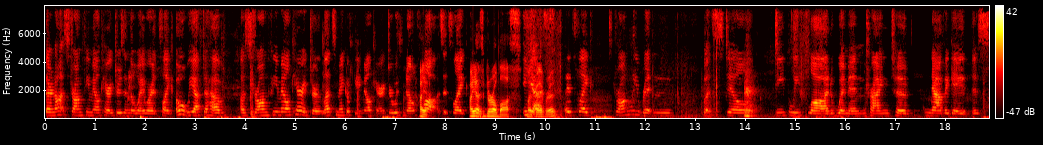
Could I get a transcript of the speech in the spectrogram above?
they're not strong female characters in the way where it's like, oh, we have to have a strong female character. Let's make a female character with no I- uh, flaws. It's like Oh yes, Girl Boss, my yes, favorite. It's like strongly written, but still deeply flawed women trying to navigate this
